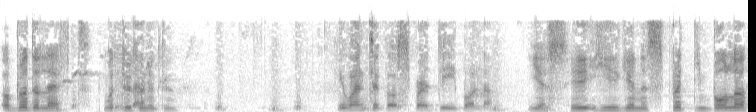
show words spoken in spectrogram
Our brother left. What He we gonna do? He went to go spread the Ebola. Yes, he he gonna spread the Ebola,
